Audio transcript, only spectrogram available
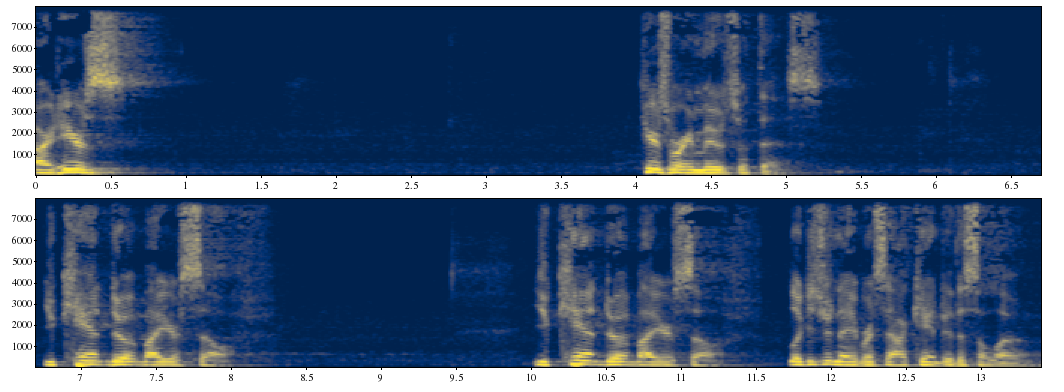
All right, here's here's where he moves with this. You can't do it by yourself. You can't do it by yourself. Look at your neighbor and say, I can't do this alone.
